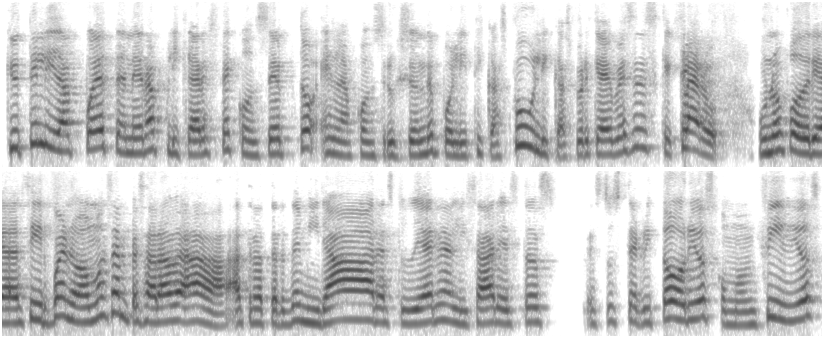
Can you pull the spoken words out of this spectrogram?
¿qué utilidad puede tener aplicar este concepto en la construcción de políticas públicas? Porque hay veces que, claro, uno podría decir, bueno, vamos a empezar a, a, a tratar de mirar, a estudiar, analizar estos, estos territorios como anfibios,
